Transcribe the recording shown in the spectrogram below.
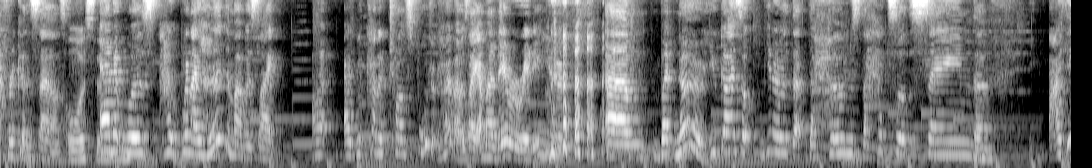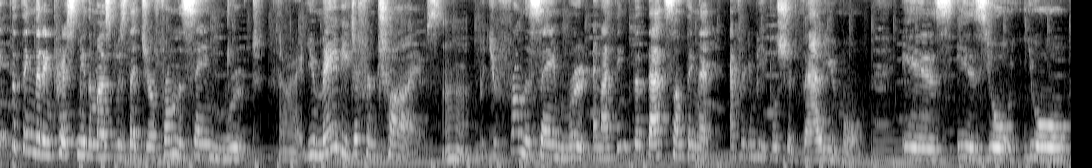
African sounds. Awesome. And it was I, when I heard them, I was like, I, I was kind of transport transported home. I was like, Am I there already? You know. um, but no, you guys are. You know the the homes, the huts are the same. The mm-hmm. I think the thing that impressed me the most was that you're from the same root. All right. You may be different tribes, mm-hmm. but you're from the same root, and I think that that's something that African people should value more. Is is your your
